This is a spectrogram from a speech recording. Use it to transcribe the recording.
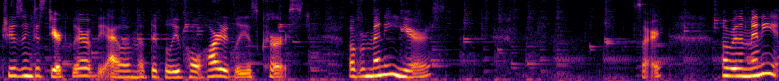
choosing to steer clear of the island that they believe wholeheartedly is cursed. Over many years, sorry, over the many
